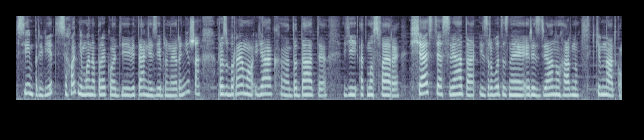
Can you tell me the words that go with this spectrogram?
Всім привіт! Сьогодні ми на прикладі вітальні, зібраної раніше, розберемо, як е, додати їй атмосфери щастя, свята і зробити з неї різдвяну гарну кімнатку.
